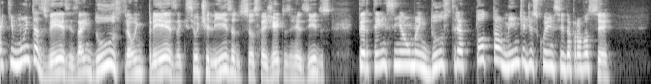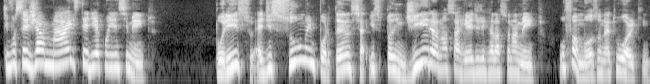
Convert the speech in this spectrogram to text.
é que muitas vezes a indústria ou empresa que se utiliza dos seus rejeitos e resíduos pertencem a uma indústria totalmente desconhecida para você, que você jamais teria conhecimento. Por isso, é de suma importância expandir a nossa rede de relacionamento, o famoso networking.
